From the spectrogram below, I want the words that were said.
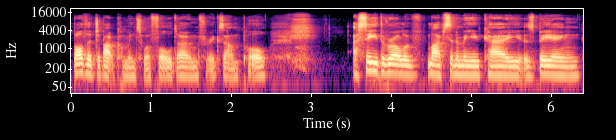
bothered about coming to a full dome, for example. I see the role of Live Cinema UK as being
